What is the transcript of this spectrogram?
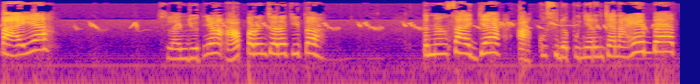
payah. Selanjutnya apa rencana kita? Tenang saja, aku sudah punya rencana hebat.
